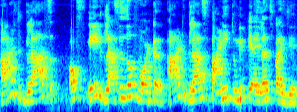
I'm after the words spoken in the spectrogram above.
आठ glass of eight glasses of water आठ ग्लास पाणी तुम्ही प्यायलाच पाहिजे.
